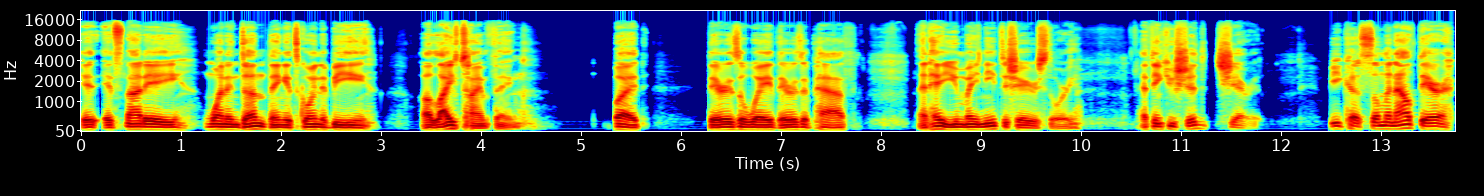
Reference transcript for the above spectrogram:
It, it's not a one and done thing. It's going to be a lifetime thing. But there is a way, there is a path. And hey, you may need to share your story. I think you should share it because someone out there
